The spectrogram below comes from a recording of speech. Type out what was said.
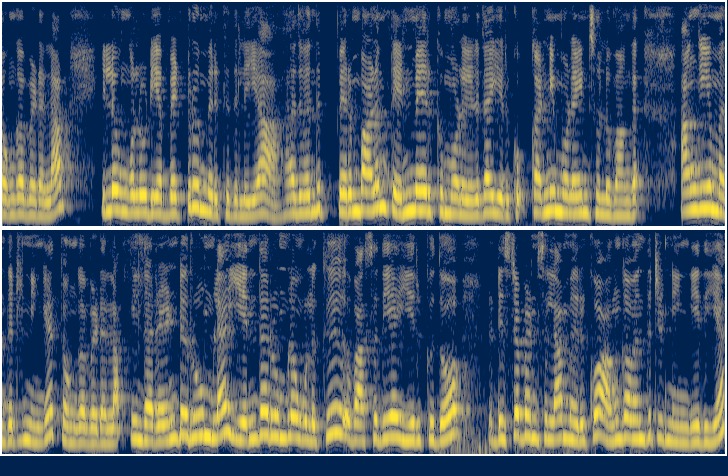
தொங்க விடலாம். இல்லை உங்களுடைய பெட்ரூம் இருக்குது இல்லையா? அது வந்து பெரும்பாலும் தென்மேற்கு மூலையில் தான் இருக்கும். கன்னி மூலைன்னு சொல்லுவாங்க. அங்கேயும் வந்துட்டு நீங்கள் தொங்க விடலாம். இந்த ரெண்டு ரூமில் எந்த ரூமில் உங்களுக்கு வசதியாக இருக்குதோ டிஸ்டர்பன்ஸ் இல்லாமல் இருக்கோ அங்கே வந்துட்டு நீங்கள் இதையை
